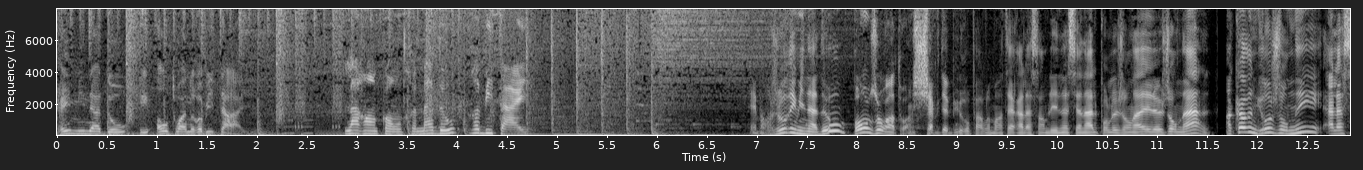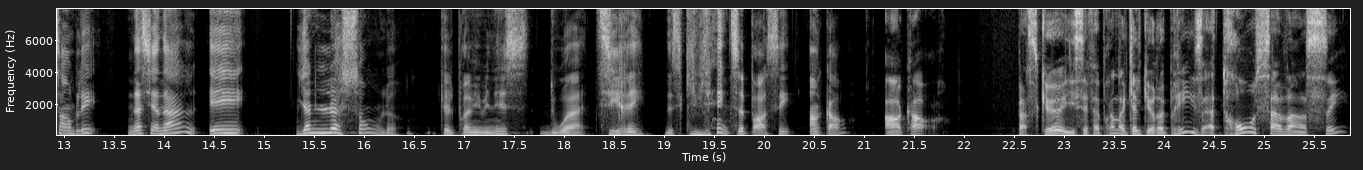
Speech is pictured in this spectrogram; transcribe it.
Rémi Nadeau et Antoine Robitaille. La rencontre Nadeau-Robitaille. Eh, bonjour Rémi Nadeau. Bonjour Antoine. Chef de bureau parlementaire à l'Assemblée nationale pour le journal et le journal. Encore une grosse journée à l'Assemblée nationale et il y a une leçon là, que le premier ministre doit tirer de ce qui vient de se passer encore. Encore. Parce qu'il s'est fait prendre à quelques reprises à trop s'avancer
